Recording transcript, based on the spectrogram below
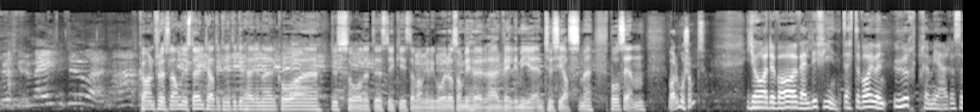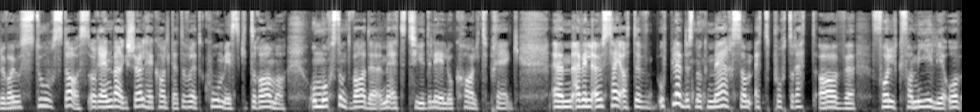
Husker du Meidenturen? Karen Frøsland Nystøl, teaterkritiker her i NRK. Du så dette stykket i Stavanger i går, og som vi hører her, veldig mye entusiasme på scenen. Var det morsomt? Ja, det var veldig fint. Dette var jo en urpremiere, så det var jo stor stas. Og Renberg sjøl har kalt dette for et komisk drama. Og morsomt var det, med et tydelig lokalt preg. Um, jeg vil òg si at det opplevdes nok mer som et portrett av folk, familie og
